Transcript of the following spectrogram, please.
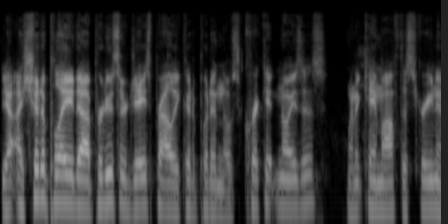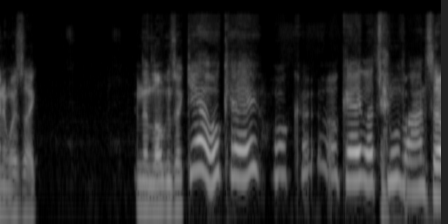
Yeah, I should have played. Uh, Producer Jace probably could have put in those cricket noises when it came off the screen, and it was like, and then Logan's like, "Yeah, okay, okay, okay, let's move on." So,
